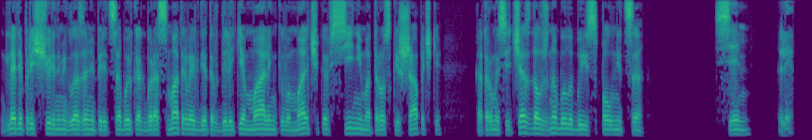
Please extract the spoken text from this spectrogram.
глядя прищуренными глазами перед собой, как бы рассматривая где-то вдалеке маленького мальчика в синей матросской шапочке — которому сейчас должно было бы исполниться семь лет.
